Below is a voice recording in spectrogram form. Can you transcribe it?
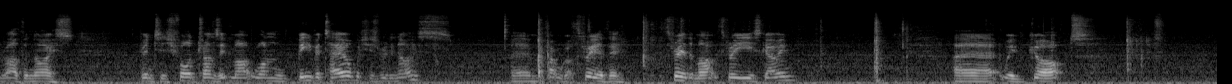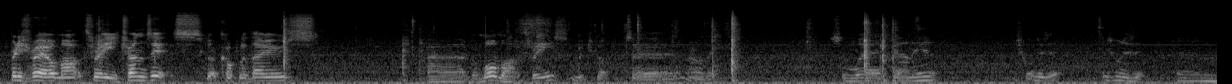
rather nice vintage Ford Transit Mark One Beaver Tail, which is really nice. Um, in fact, we've got three of the three of the Mark Threes going. Uh, we've got British Rail Mark III Transits. Got a couple of those. Uh, got more Mark Threes, which got uh, where are they? Somewhere down here. Which one is it? Which one is it? Um,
